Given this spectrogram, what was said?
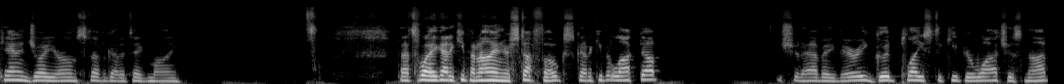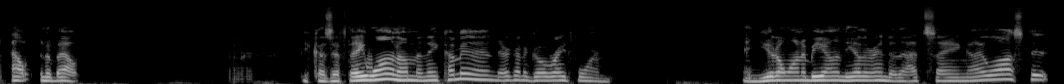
can't enjoy your own stuff got to take mine that's why you got to keep an eye on your stuff folks got to keep it locked up you should have a very good place to keep your watches not out and about because if they want them and they come in, they're going to go right for them. And you don't want to be on the other end of that saying, I lost it.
